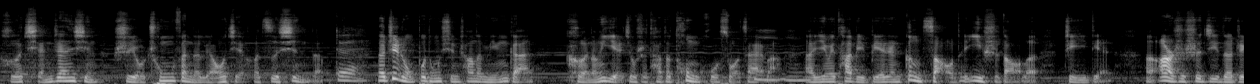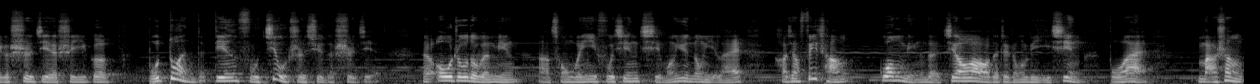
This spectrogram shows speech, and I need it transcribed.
和前瞻性是有充分的了解和自信的。对，那这种不同寻常的敏感，可能也就是他的痛苦所在吧？啊，因为他比别人更早的意识到了这一点。呃，二十世纪的这个世界是一个不断的颠覆旧秩序的世界。呃，欧洲的文明啊，从文艺复兴、启蒙运动以来，好像非常光明的、骄傲的这种理性博爱。马上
